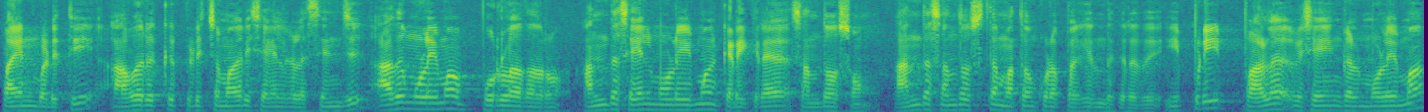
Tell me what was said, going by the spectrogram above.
பயன்படுத்தி அவருக்கு பிடிச்ச மாதிரி செயல்களை செஞ்சு அது மூலயமா பொருளாதாரம் அந்த செயல் மூலயமா கிடைக்கிற சந்தோஷம் அந்த சந்தோஷத்தை மற்றவங்க கூட பகிர்ந்துக்கிறது. இப்படி பல விஷயங்கள் மூலயமா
